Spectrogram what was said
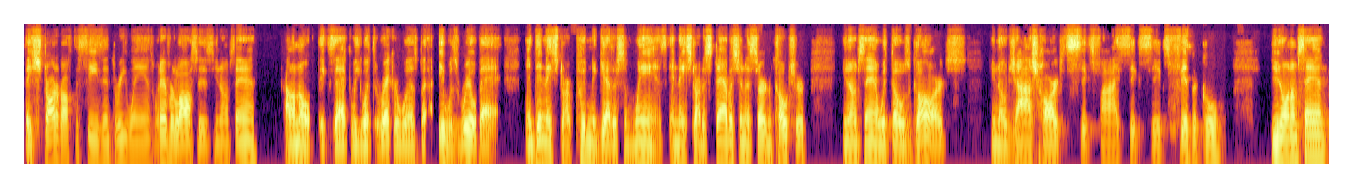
They started off the season three wins, whatever losses, you know what I'm saying? I don't know exactly what the record was, but it was real bad. And then they start putting together some wins and they start establishing a certain culture, you know what I'm saying, with those guards, you know, Josh Hart, six five, six six, physical, you know what I'm saying?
